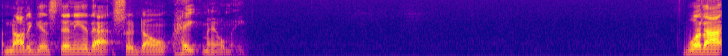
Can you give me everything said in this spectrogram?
I'm not against any of that, so don't hate mail me. What I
